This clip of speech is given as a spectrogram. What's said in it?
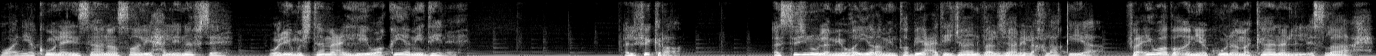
وأن يكون إنسانا صالحا لنفسه ولمجتمعه وقيم دينه. الفكرة السجن لم يغير من طبيعة جان فالجان الأخلاقية فعوض أن يكون مكانا للإصلاح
